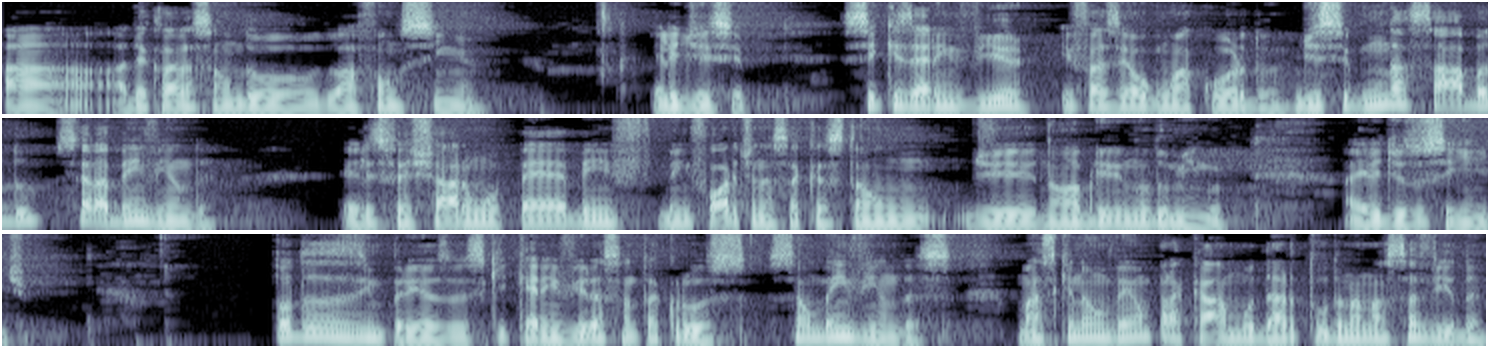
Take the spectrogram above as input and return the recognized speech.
a, a declaração do, do Afonsinho. Ele disse: Se quiserem vir e fazer algum acordo de segunda a sábado, será bem-vinda. Eles fecharam o pé bem, bem forte nessa questão de não abrirem no domingo. Aí ele diz o seguinte: Todas as empresas que querem vir a Santa Cruz são bem-vindas, mas que não venham para cá mudar tudo na nossa vida.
